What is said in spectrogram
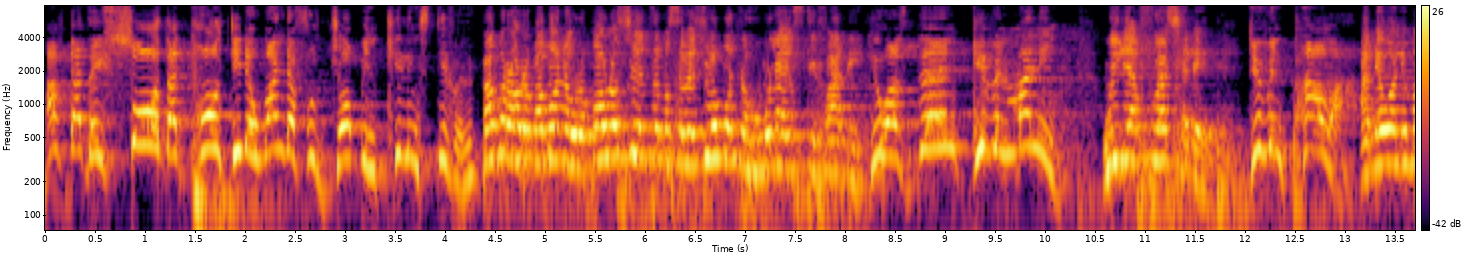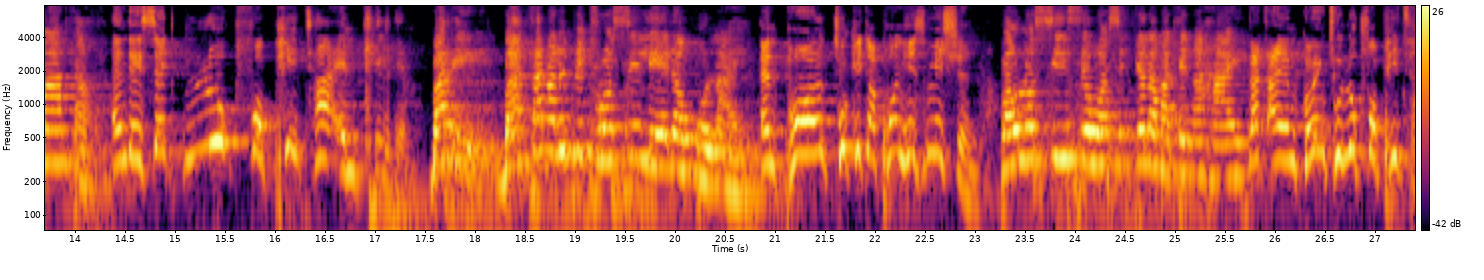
after they saw that Paul did a wonderful job in killing Stephen, ka mora gore ba bona gore paulos o entse mosebetsi o motle go bolaeng stefane. he was then given money, o ile a fiwa tšhelete given power, a newa le maatla and they said, Look for Peter and kill him. ba re ba tlana le petrose le ena o molae And Paul took it upon his mission. Paulosi seo a se nkela matleng a hae. That I am going to look for Peter.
